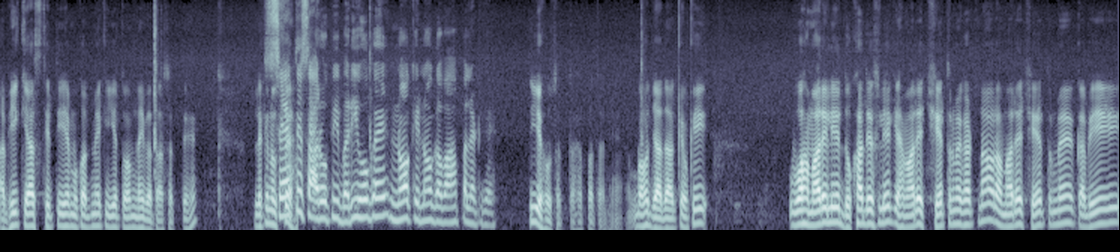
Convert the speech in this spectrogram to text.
अभी क्या स्थिति है मुकदमे की ये तो हम नहीं बता सकते हैं। लेकिन सैंतीस आरोपी बरी हो गए नौ के नौ गवाह पलट गए। ये हो सकता है पता नहीं बहुत ज़्यादा क्योंकि वो हमारे लिए दुखद इसलिए कि हमारे क्षेत्र में घटना और हमारे क्षेत्र में कभी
